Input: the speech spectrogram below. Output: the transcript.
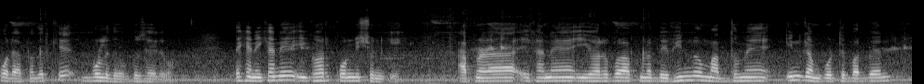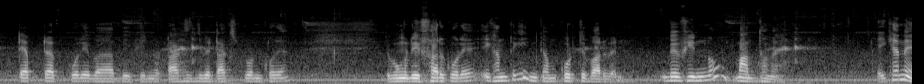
পরে আপনাদেরকে বলে দেবো বুঝিয়ে দেবো। দেখেন, এখানে ই ঘর কন্ডিশন কি? আপনারা এখানে ই হওয়ার পর আপনারা বিভিন্ন মাধ্যমে ইনকাম করতে পারবেন। ট্যাপ ট্যাপ করে বা বিভিন্ন টাস্ক দিবে টাস্ক পূরণ করে এবং রেফার করে এখান থেকে ইনকাম করতে পারবেন বিভিন্ন মাধ্যমে। এখানে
